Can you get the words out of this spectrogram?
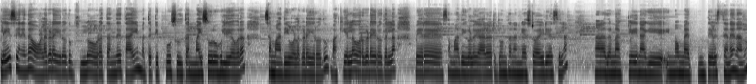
ಪ್ಲೇಸ್ ಏನಿದೆ ಒಳಗಡೆ ಇರೋದು ಫುಲ್ಲು ಅವರ ತಂದೆ, ತಾಯಿ ಮತ್ತು ಟಿಪ್ಪು ಸುಲ್ತಾನ್ ಮೈಸೂರು ಹುಲಿಯವರ ಸಮಾಧಿ ಒಳಗಡೆ ಇರೋದು. ಬಾಕಿ ಎಲ್ಲ ಹೊರಗಡೆ ಇರೋದೆಲ್ಲ ಬೇರೆ ಸಮಾಧಿಗಳು ಯಾರ್ಯಾರ್ದು ಅಂತ ನನಗೆ ಅಷ್ಟು ಐಡಿಯಾಸ್ ಇಲ್ಲ. ನಾನು ಅದನ್ನು ಕ್ಲೀನಾಗಿ ಇನ್ನೊಮ್ಮೆ ತಿಳಿಸ್ತೇನೆ ನಾನು.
